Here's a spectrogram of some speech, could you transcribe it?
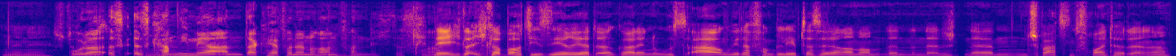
nee, nee, stimmt. Oder? Es, es kam nie mehr an Doug Heffernan ran, fand ich. Das war, Nee, ich, ich glaube auch die Serie hat äh, gerade in den USA irgendwie davon gelebt, dass er dann auch noch einen, einen, einen, einen schwarzen Freund hatte, ne?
